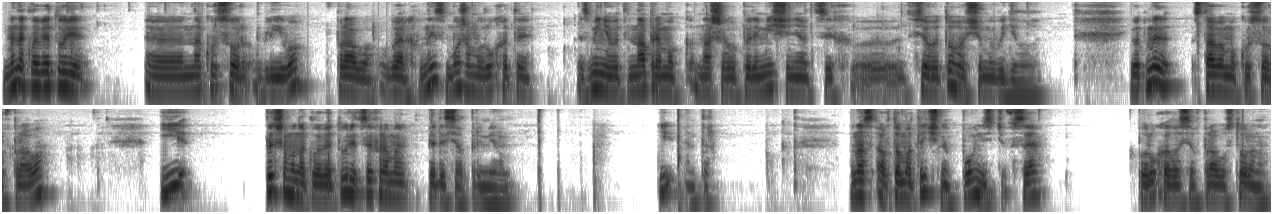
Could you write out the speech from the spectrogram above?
Ми на клавіатурі е, на курсор вліво, вправо, вверх, вниз можемо рухати, змінювати напрямок нашого переміщення цих, е, всього того, що ми виділили. І от ми ставимо курсор вправо і пишемо на клавіатурі цифрами 50, приміром. І Enter. У нас автоматично повністю все порухалося в праву сторону.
